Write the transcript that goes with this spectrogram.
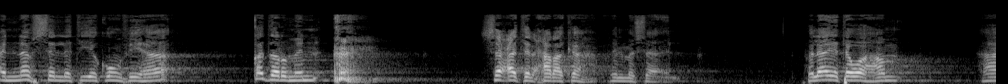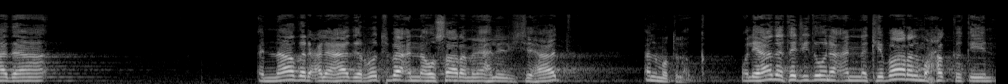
النفس التي يكون فيها قدر من سعة الحركة في المسائل. فلا يتوهم هذا الناظر على هذه الرتبة أنه صار من أهل الاجتهاد المطلق. ولهذا تجدون أن كبار المحققين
